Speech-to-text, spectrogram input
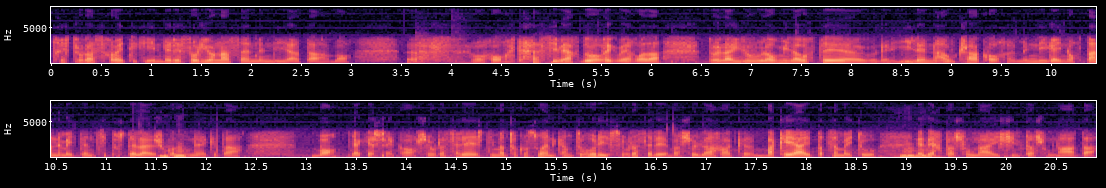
tristura zerbaitekin, bere zoriona zen mendia, eta, bo, horretara zi behar du horrek behar bada, duela hiru lau mila urte, uh, hilen hautsak hor mendigai nortan emaiten zituztela eskualdunek, eta bo, jakesek hor, seuraz ere estimatuko zuen, kantu hori, seuraz ere, basoilarrak bakea ipatzen baitu, mm -hmm. edertasuna, isiltasuna, eta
